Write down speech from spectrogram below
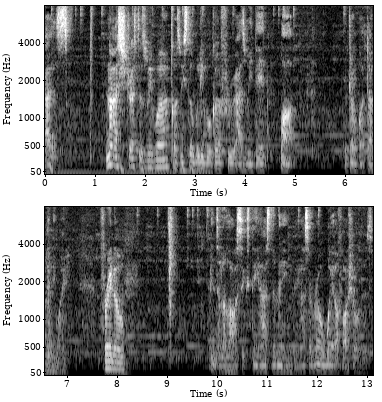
as not as stressed as we were because we still believe we'll go through as we did, but the job got done anyway. 3 0 into the last 16. That's the main thing. That's a real weight off our shoulders.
